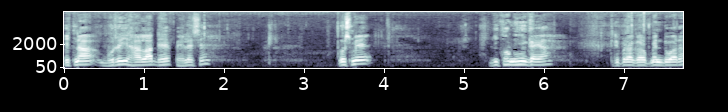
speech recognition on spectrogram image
इतना बुरी हालात है पहले से। उसमें लिखा नहीं गया त्रिपुरा गवर्नमेंट द्वारा।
